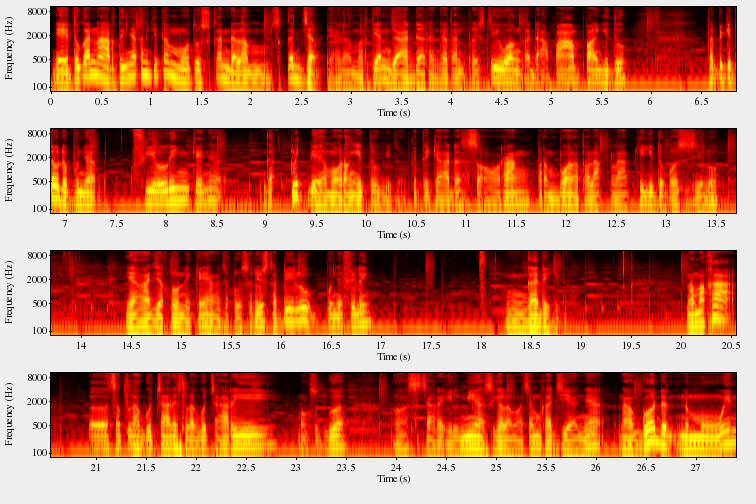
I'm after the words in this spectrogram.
Ya itu kan artinya kan kita memutuskan dalam sekejap ya. Dalam artian gak ada rentetan peristiwa Gak ada apa-apa gitu. Tapi kita udah punya feeling kayaknya gak klik deh sama orang itu gitu. Ketika ada seseorang perempuan atau laki-laki gitu posisi lo Yang ngajak lo nikah, yang ngajak lo serius Tapi lo punya feeling Enggak deh gitu. Nah maka eh, setelah gue cari, setelah gue cari Maksud gue eh, secara ilmiah segala macam kajiannya Nah gue nemuin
